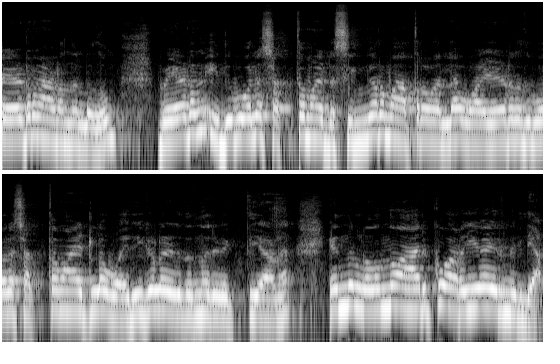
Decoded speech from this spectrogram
വേടനാണെന്നുള്ളതും വേടൻ ഇതുപോലെ ശക്തമായിട്ട് സിംഗർ മാത്രമല്ല വേടൻ ഇതുപോലെ ശക്തമായിട്ടുള്ള വരികൾ എഴുതുന്ന ഒരു വ്യക്തിയാണ് എന്നുള്ളതൊന്നും ആർക്കും അറിയുമായിരുന്നില്ല.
